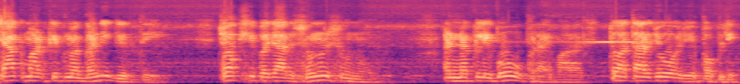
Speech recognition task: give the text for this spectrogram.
શાક માર્કેટમાં ઘણી કીધી. ચોકસી બજાર સુનું સુનું અને નકલી બહુ ઉપરાય મહારાજ. તો અત્યારે જોવો જોઈએ પબ્લિક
